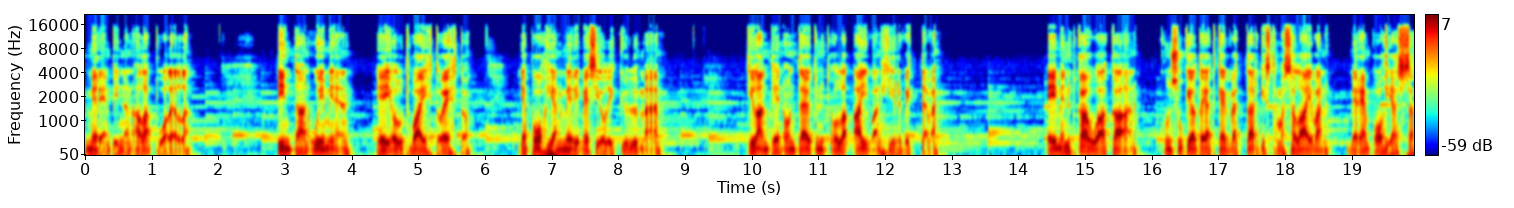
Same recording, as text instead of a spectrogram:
merenpinnan alapuolella. Pintaan uiminen ei ollut vaihtoehto, ja pohjan merivesi oli kylmää. Tilanteen on täytynyt olla aivan hirvittävä. Ei mennyt kauaakaan, kun sukeltajat kävivät tarkistamassa laivan meren pohjassa,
